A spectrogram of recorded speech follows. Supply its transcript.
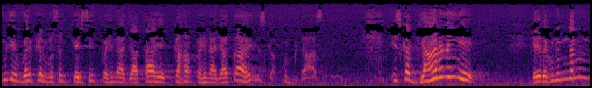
मुझे बरकल वसंत कैसे पहना जाता है, कहाँ पहना जाता है, इसका अभ्यास इसका ज्ञान नहीं है। हे रघुनंदन,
